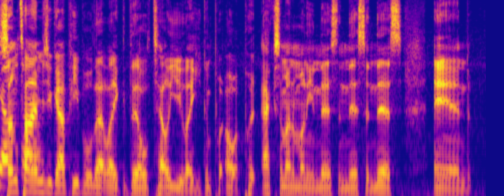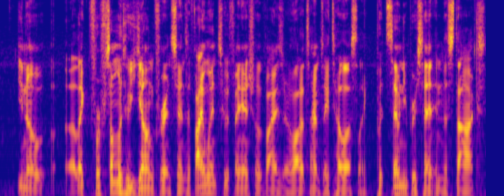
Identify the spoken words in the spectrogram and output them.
sometimes you got people that like they'll tell you like you can put oh put X amount of money in this and this and this, and you know, uh, like for someone who's young, for instance, if I went to a financial advisor, a lot of times they tell us like put seventy percent in the stocks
